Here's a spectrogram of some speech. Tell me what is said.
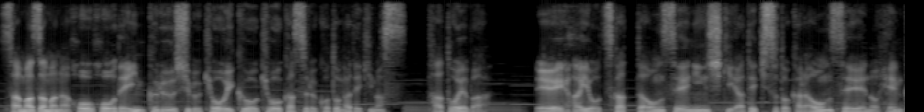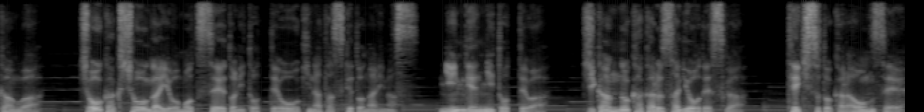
様々な方法でインクルーシブ教育を強化することができます。例えば、AI を使った音声認識やテキストから音声への変換は、聴覚障害を持つ生徒にとって大きな助けとなります。人間にとっては、時間のかかる作業ですが、テキストから音声、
